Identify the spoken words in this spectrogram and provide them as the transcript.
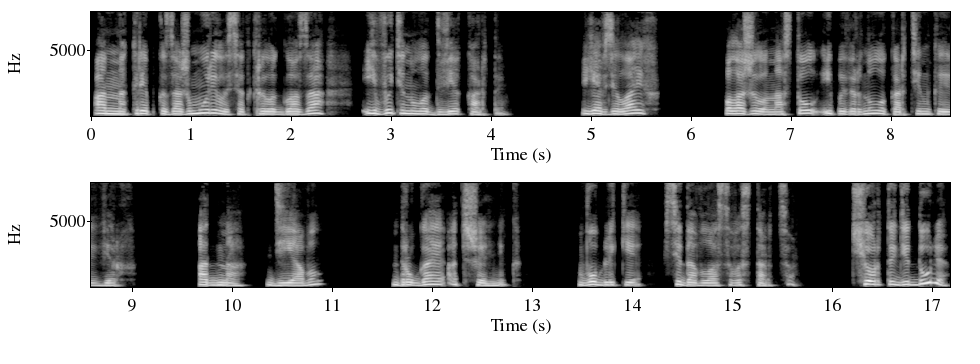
Анна крепко зажмурилась, открыла глаза и вытянула две карты. Я взяла их, положила на стол и повернула картинкой вверх. Одна — дьявол, другая — отшельник, в облике седовласого старца. «Чёрт и дедуля?»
